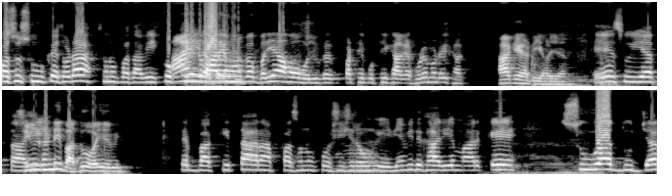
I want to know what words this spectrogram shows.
ਪਸ਼ੂ ਸੂ ਕੇ ਥੋੜਾ ਤੁਹਾਨੂੰ ਪਤਾ ਵੀ ਕੁੱਕੀ ਦਾ ਦੁਬਾਰੇ। ਹੁਣ ਵਧੀਆ ਹੋ ਹੋ ਜਾਊਗਾ ਪੱਠੇ ਪੁੱਠੇ ਖਾ ਕੇ ਥੋੜੇ ਮੋੜੇ ਖਾ ਆ ਕੇ ਹਟੀ ਵਾਲੇ ਯਾਰ। ਇਹ ਸੂਈ ਆ ਤਾਜੀ। ਠੰਡੀ ਵਾਧੂ ਆ ਬਾਈ ਇਹ ਵੀ। ਤੇ ਬਾਕੀ ਧਾਰਾਂ ਆਪਾਂ ਤੁਹਾਨੂੰ ਕੋਸ਼ਿਸ਼ ਰਹੂਗੀ ਇਹਦੀਆਂ ਵੀ ਦਿਖਾ ਦਈਏ ਮਾਰ ਕੇ ਸੂਆ ਦੂਜਾ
